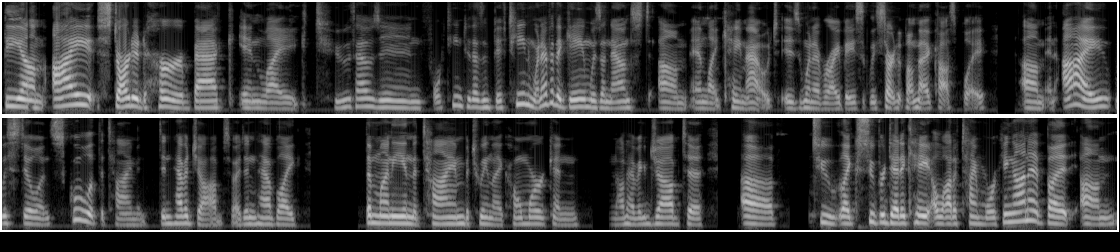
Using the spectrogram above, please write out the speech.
The um, I started her back in like 2014, 2015. Whenever the game was announced um, and like came out, is whenever I basically started on that cosplay. Um, and I was still in school at the time and didn't have a job, so I didn't have like the money and the time between like homework and not having a job to uh, to like super dedicate a lot of time working on it. But um,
